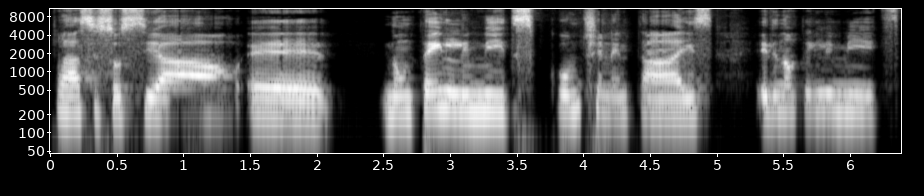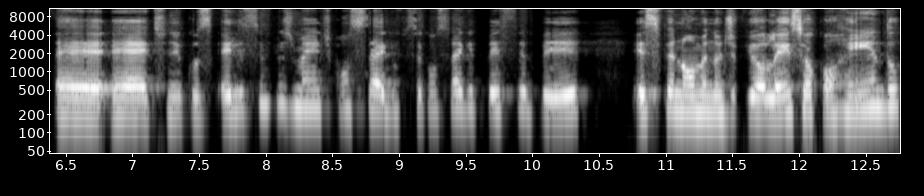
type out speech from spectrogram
classe social, eh, não tem limites continentais, ele não tem limites é, étnicos, ele simplesmente consegue, você consegue perceber esse fenômeno de violência ocorrendo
